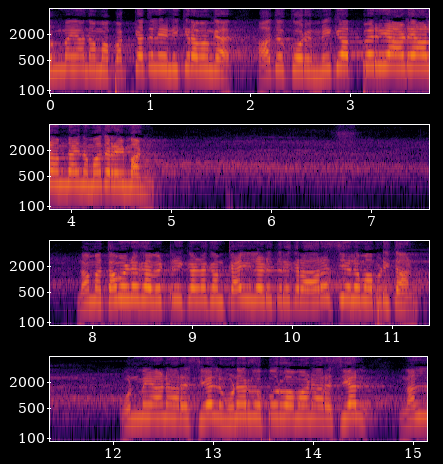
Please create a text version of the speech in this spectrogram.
உண்மையா நம்ம பக்கத்திலே நிக்கிறவங்க அதுக்கு ஒரு மிகப்பெரிய அடையாளம் தான் இந்த மதுரை மண். நம்ம தமிழக வெற்றி கழகம் கையில் எடுத்திருக்கிற அரசியலும் அப்படித்தான். உண்மையான அரசியல் உணர்வு பூர்வமான அரசியல் நல்ல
